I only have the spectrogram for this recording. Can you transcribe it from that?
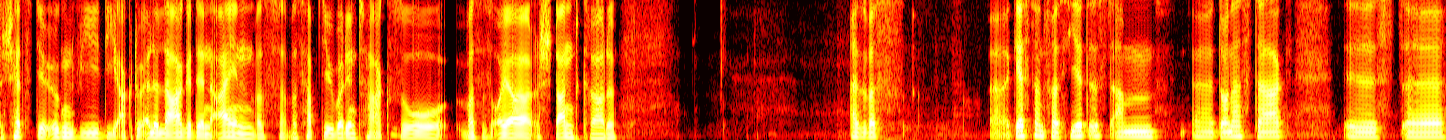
schätzt ihr irgendwie die aktuelle Lage denn ein? Was, was habt ihr über den Tag so, was ist euer Stand gerade? Also was äh, gestern passiert ist am äh, Donnerstag, ist äh,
